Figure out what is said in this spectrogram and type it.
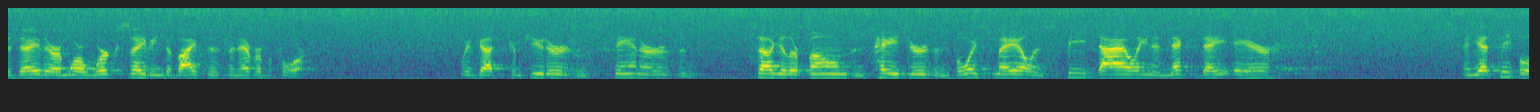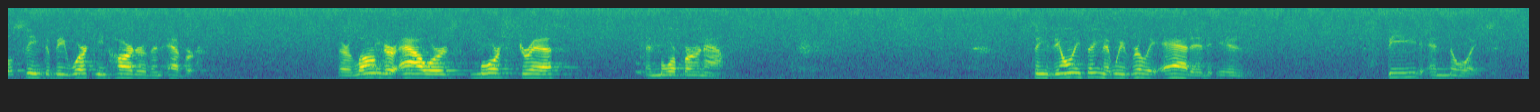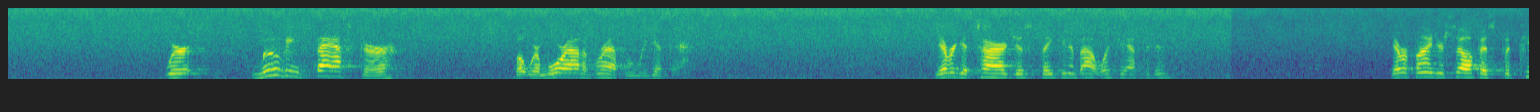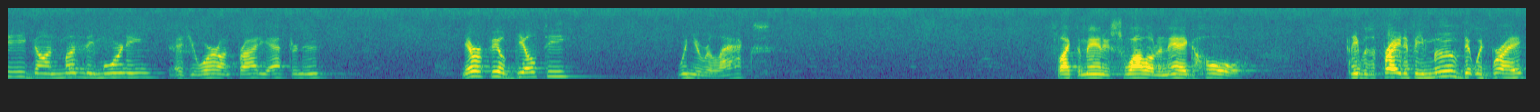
Today there are more work-saving devices than ever before. We've got computers and scanners and cellular phones and pagers and voicemail and speed dialing and next day air. And yet people seem to be working harder than ever. There are longer hours, more stress, and more burnout. Seems the only thing that we've really added is speed and noise. We're moving faster, but we're more out of breath when we get there. You ever get tired just thinking about what you have to do? You ever find yourself as fatigued on Monday morning as you were on Friday afternoon? You ever feel guilty when you relax? It's like the man who swallowed an egg whole. He was afraid if he moved it would break,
